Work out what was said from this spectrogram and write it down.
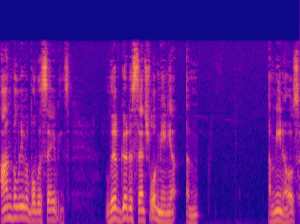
Unbelievable the savings. Live Good Essential amino, Aminos.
